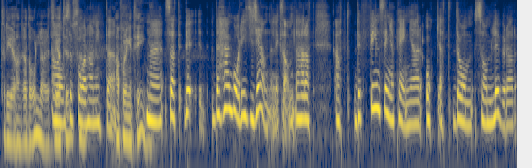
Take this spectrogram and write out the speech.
300 dollar, 3000. Ja, och så får han inte... Han får ingenting. Nej, så att det, det här går igen. Liksom. Det här att, att det finns inga pengar och att de som lurar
